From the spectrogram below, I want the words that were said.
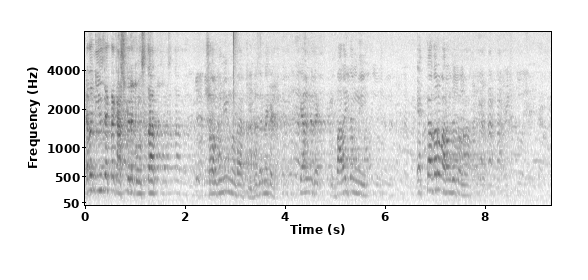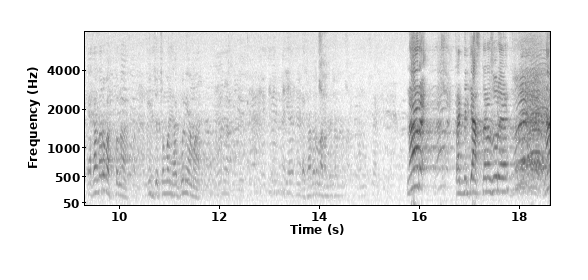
এত নিউজ একটা কাজ করে ওস্তাদ? সর্বনিম্নটা আর কি বুঝেন না কেমনে দেখ বাড়াইতাম নি একটা হাজারও বাড়ানো যেত না। এক হাজারও বাড়তো না। ইজ্জত সম্মান থাকব নি আমার। এক হাজারও বাড়ানো যেত না। না তাকবীর কি আসতে না জোরে? না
